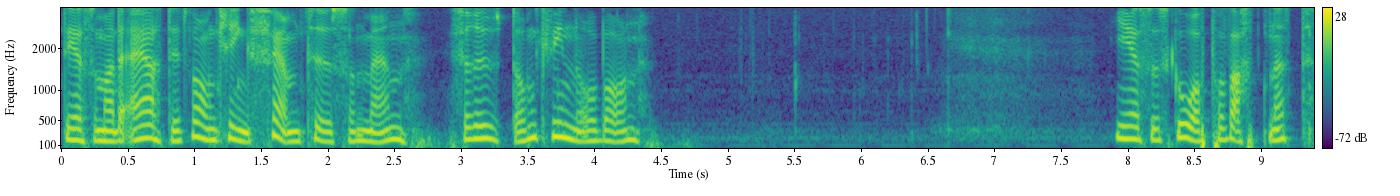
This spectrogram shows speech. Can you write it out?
Det som hade ätit var omkring 5 000 män, förutom kvinnor och barn. Jesus går på vattnet.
